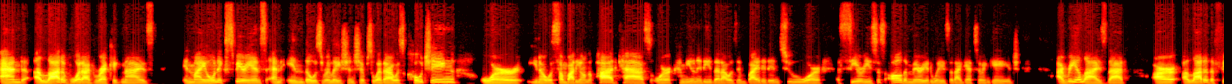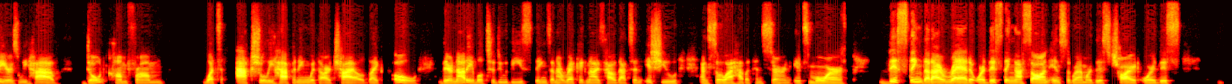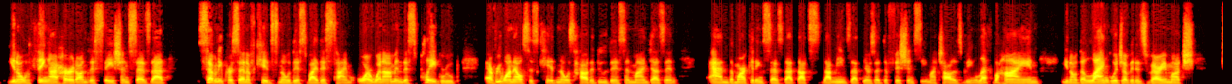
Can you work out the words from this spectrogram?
And a lot of what I've recognized in my own experience and in those relationships, whether I was coaching or you know with somebody on the podcast or a community that i was invited into or a series just all the myriad ways that i get to engage i realized that our a lot of the fears we have don't come from what's actually happening with our child like oh they're not able to do these things and i recognize how that's an issue and so i have a concern. It's more this thing that i read or this thing i saw on instagram or this chart or this you know thing i heard on this station says that 70% of kids know this by this time or when i'm in this play group everyone else's kid knows how to do this and mine doesn't and the marketing says that that's that means that there's a deficiency. My child is being left behind. You know the language of it is very much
